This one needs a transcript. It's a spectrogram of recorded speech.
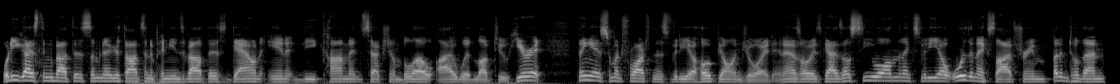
What do you guys think about this? Let me know your thoughts and opinions about this down in the comment section below. I would love to hear it. Thank you guys so much for watching this video. Hope y'all enjoyed. And as always, guys, I'll see you all in the next video or the next live stream. But until then,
